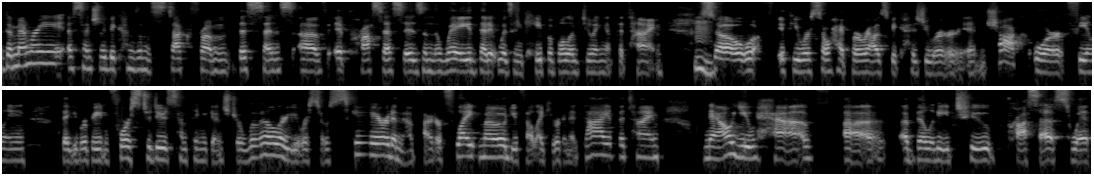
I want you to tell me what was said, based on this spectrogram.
The memory essentially becomes unstuck from this sense of it processes in the way that it was incapable of doing at the time. Mm. So if you were so hyper aroused because you were in shock or feeling that you were being forced to do something against your will, or you were so scared in that fight or flight mode, you felt like you were going to die at the time. Now you have uh, ability to process with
